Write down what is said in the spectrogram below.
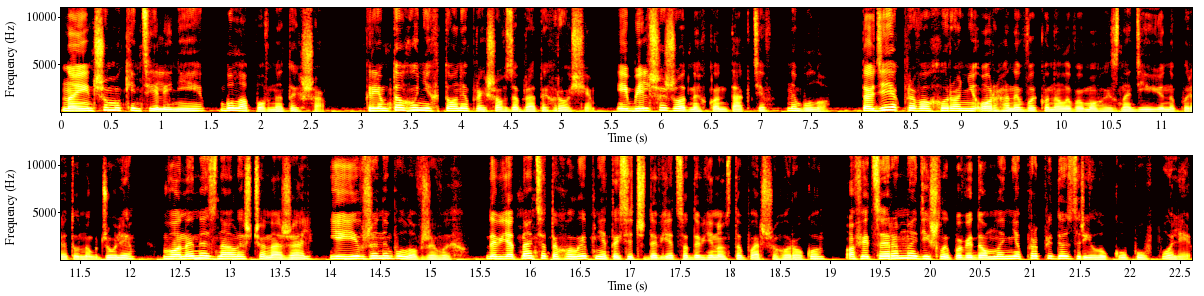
на іншому кінці лінії була повна тиша. Крім того, ніхто не прийшов забрати гроші, і більше жодних контактів не було. Тоді як правоохоронні органи виконали вимоги з надією на порятунок Джулі, вони не знали, що, на жаль, її вже не було в живих. 19 липня 1991 року офіцерам надійшли повідомлення про підозрілу купу в полі,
